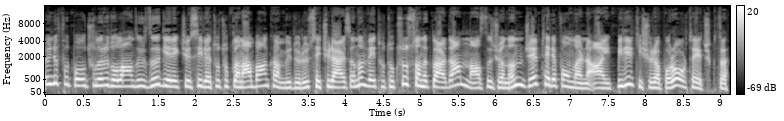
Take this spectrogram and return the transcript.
Ünlü futbolcuları dolandırdığı gerekçesiyle tutuklanan banka müdürü Seçil Erzan'ın ve tutuksuz sanıklardan Nazlıcan'ın cep telefonlarına ait bilirkişi raporu ortaya çıktı.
